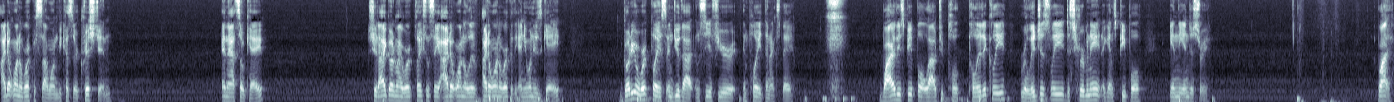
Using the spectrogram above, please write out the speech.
I don't want to work with someone because they're Christian. And that's okay. Should I go to my workplace and say I don't want to live I don't want to work with anyone who's gay? Go to your workplace and do that and see if you're employed the next day. Why are these people allowed to po- politically, religiously discriminate against people in the industry? Why?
